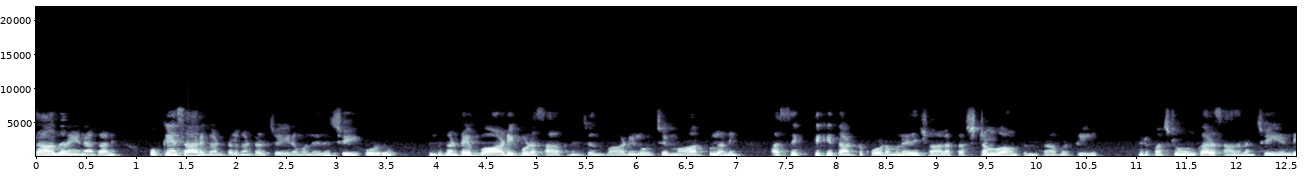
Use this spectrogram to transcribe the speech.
సాధన అయినా కానీ ఒకేసారి గంటలు గంటలు చేయడం అనేది చేయకూడదు. ఎందుకంటే బాడీ కూడా సహకరించదు. బాడీలో వచ్చే మార్పులని ఆ శక్తికి తట్టుకోవడం అనేది చాలా కష్టంగా ఉంటుంది. కాబట్టి మీరు ఫస్ట్ ఓంకార సాధన చేయండి.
